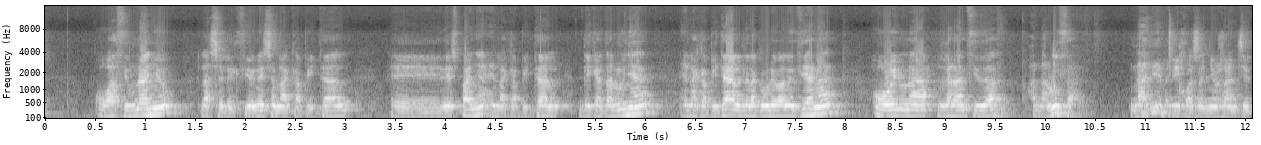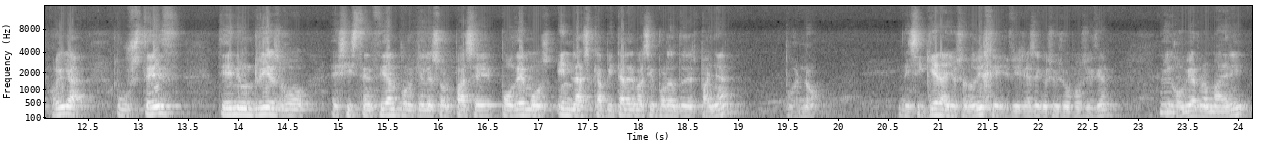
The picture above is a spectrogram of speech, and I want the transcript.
o hace un año las elecciones en la capital eh, de España, en la capital de Cataluña, en la capital de la Comunidad Valenciana o en una gran ciudad andaluza. Nadie le dijo al señor Sánchez, oiga, usted tiene un riesgo existencial porque le sorpase Podemos en las capitales más importantes de España. Pues no, ni siquiera yo se lo dije, y fíjese que soy su oposición. Y gobierno en Madrid.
